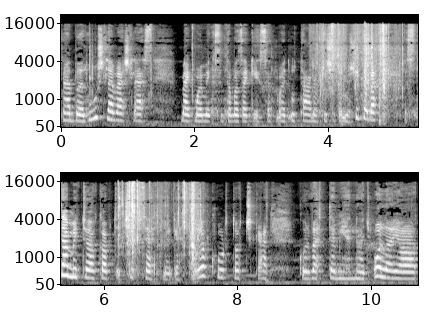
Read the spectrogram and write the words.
ebből húsleves lesz, meg majd még szerintem az egészet majd utána kisütöm a sütőbe. A Stemmitől kapta chipset, meg ezt a joghurtocskát, akkor vettem ilyen nagy olajat,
